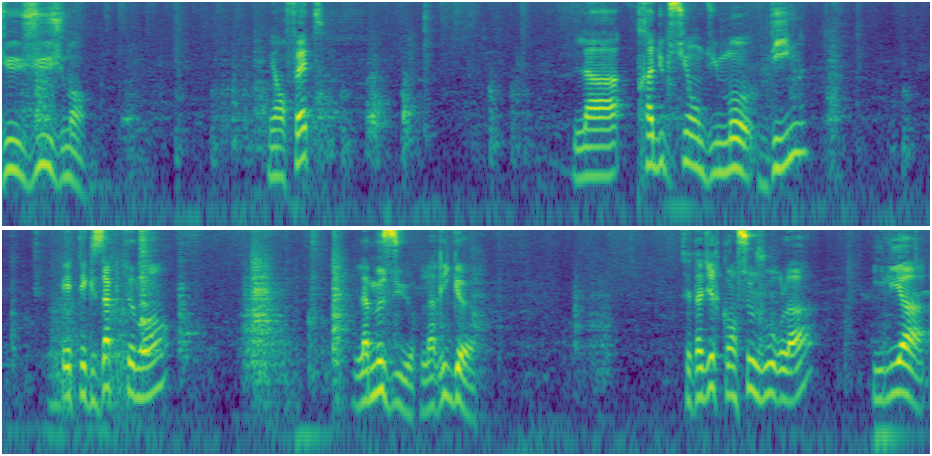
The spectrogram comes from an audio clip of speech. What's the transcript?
du jugement. Mais en fait, la traduction du mot din est exactement la mesure, la rigueur. C'est-à-dire qu'en ce jour-là, il y a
